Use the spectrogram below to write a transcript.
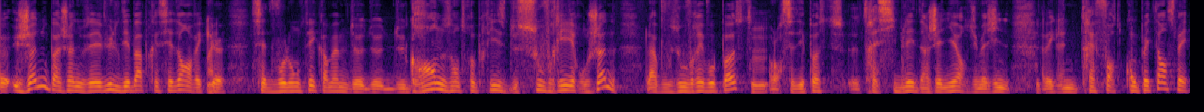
Euh, jeune ou pas jeune Vous avez vu le débat précédent avec euh, cette volonté quand même de, grandes entreprises de s'ouvrir aux jeunes. Là, vous ouvrez vos postes. Mm. Alors, c'est des postes euh, très ciblés d'ingénieurs, j'imagine, avec une très forte compétence. Mais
